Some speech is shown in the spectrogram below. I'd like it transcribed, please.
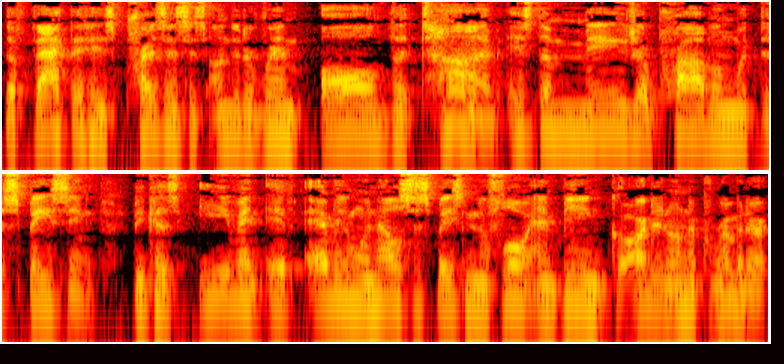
The fact that his presence is under the rim all the time is the major problem with the spacing because even if everyone else is spacing the floor and being guarded on the perimeter,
